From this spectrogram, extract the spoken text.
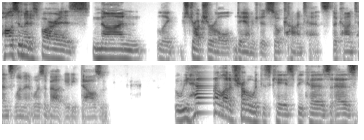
policy limit as far as non like structural damages, so contents, the contents limit was about 80,000 we had a lot of trouble with this case because as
